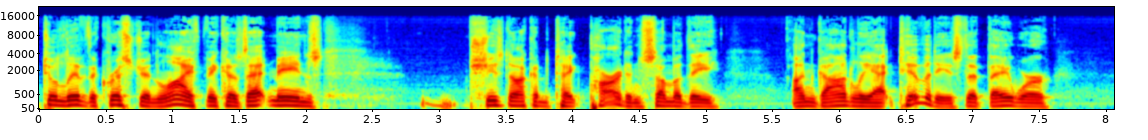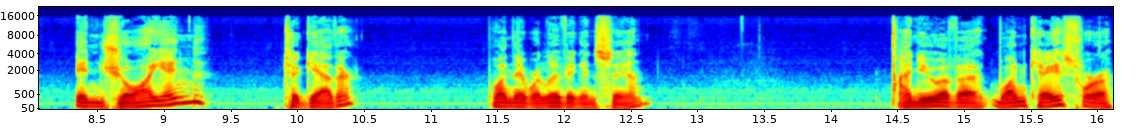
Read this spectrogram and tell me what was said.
to live the Christian life because that means she's not going to take part in some of the ungodly activities that they were enjoying together when they were living in sin. I knew of a one case where a,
